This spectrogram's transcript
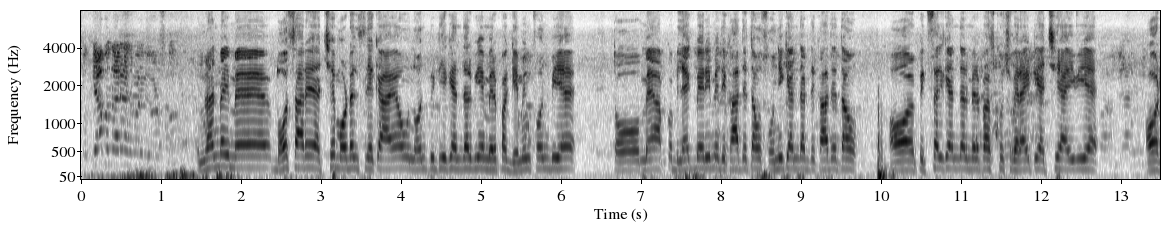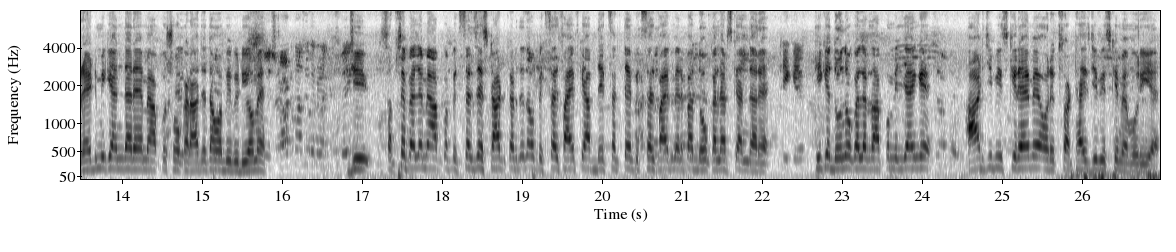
तो क्या बता रहे हैं हमारे व्यूअर्स को? इमरान भाई मैं बहुत सारे अच्छे मॉडल्स लेके आया हूँ। नॉन पीटीए के अंदर भी है मेरे पास गेमिंग फ़ोन भी है। तो मैं आपको ब्लैकबेरी में दिखा देता हूँ सोनी के अंदर दिखा देता हूँ। और पिक्सल के अंदर मेरे पास कुछ वेराइटी अच्छी आई हुई है। और रेडमी के अंदर है मैं आपको शो करा देता हूँ अभी वीडियो में? जी सबसे पहले मैं आपको पिक्सल से स्टार्ट कर देता हूँ। पिक्सल फाइव के आप देख सकते हैं पिक्सल फाइव मेरे पास दो कलर्स के अंदर है। ठीक है। दोनों कलर्स आपको मिल जाएँगे। आठ जी इसकी रैम है और एक इसकी मेमोरी है।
